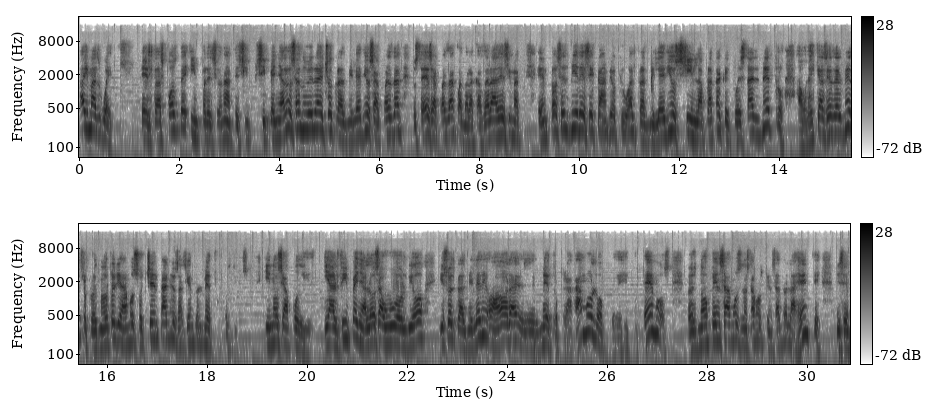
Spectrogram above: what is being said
hay más huecos el transporte impresionante. Si, Peñalosa no hubiera hecho Transmilenio, ¿se acuerdan? Ustedes se acuerdan cuando la carrera décima. Entonces, mire ese cambio que hubo al Transmilenio sin la plata que cuesta el metro. Ahora hay que hacer el metro, pero nosotros llevamos 80 años haciendo el metro, pues Dios, y no se ha podido. Y al fin Peñalosa volvió, hizo el Transmilenio, ahora el, metro, pero hagámoslo, pues, ejecutemos. Entonces no pensamos, no estamos pensando en la gente. Dicen,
